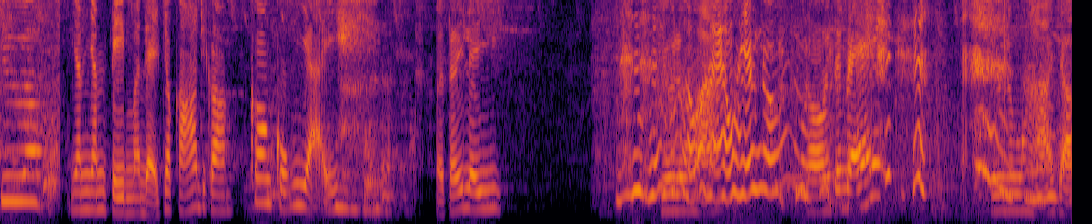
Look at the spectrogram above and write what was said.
chưa. Nhanh nhanh tìm mà để cho có đi con. Con cũng vậy. Rồi tới ly. Chưa luôn không hả? không dám nói. Rồi tới bé luôn hả? Trời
